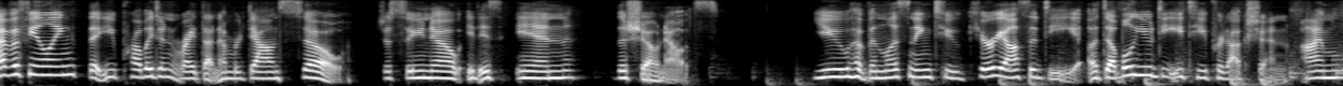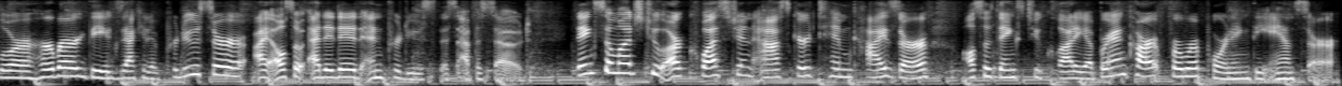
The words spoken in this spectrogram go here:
I have a feeling that you probably didn't write that number down, so just so you know, it is in the show notes. You have been listening to CuriosiD, a WDET production. I'm Laura Herberg, the executive producer. I also edited and produced this episode. Thanks so much to our question asker, Tim Kaiser. Also, thanks to Claudia Brancart for reporting the answer.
